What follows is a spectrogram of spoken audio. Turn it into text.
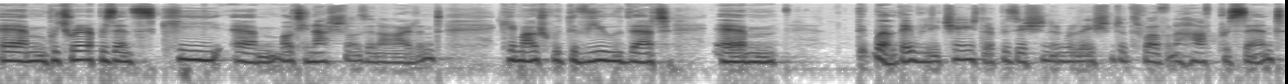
um, which represents key um, multinationals in Ireland, came out with the view that. Well, they really changed their position in relation to 12.5%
